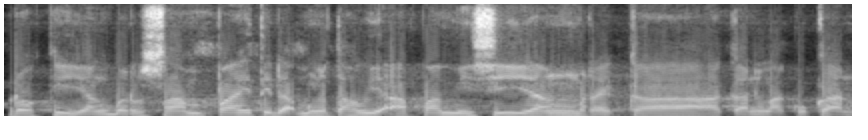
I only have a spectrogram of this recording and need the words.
Rocky yang baru sampai tidak mengetahui apa misi yang mereka akan lakukan.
